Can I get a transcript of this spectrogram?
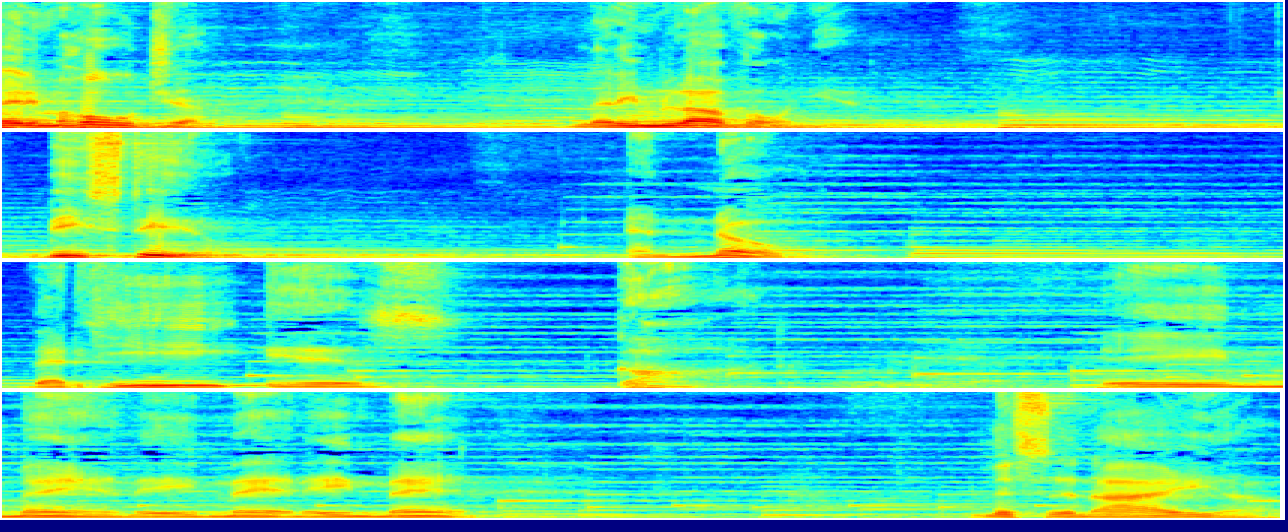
Let him hold you. Let him love on you. Be still and know that he is God. Amen, amen, amen. Listen, I uh,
